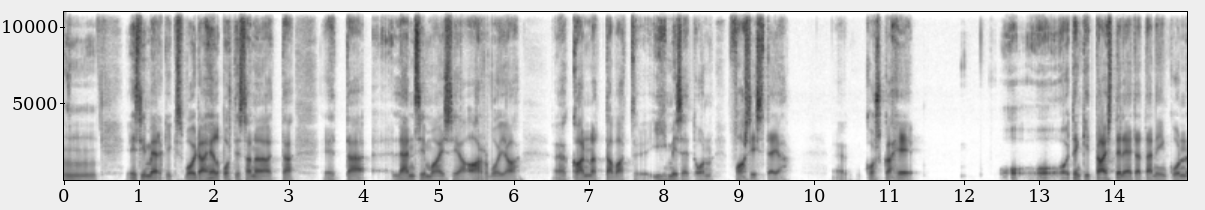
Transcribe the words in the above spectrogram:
Mm, esimerkiksi voidaan helposti sanoa, että, että länsimaisia arvoja kannattavat ihmiset on fasisteja, koska he jotenkin taistelee tätä niin, kuin,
